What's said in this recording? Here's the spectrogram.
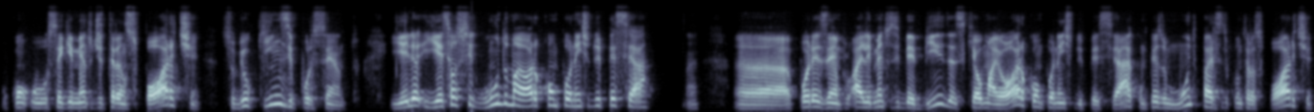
o, o segmento de transporte subiu 15%. E, ele, e esse é o segundo maior componente do IPCA. Né? Uh, por exemplo, alimentos e bebidas, que é o maior componente do IPCA, com peso muito parecido com o transporte,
